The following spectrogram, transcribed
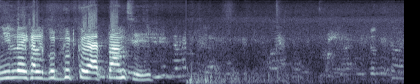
নীল খালি গুট গুট করে হাত টানছি Hãy subscribe cho kênh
